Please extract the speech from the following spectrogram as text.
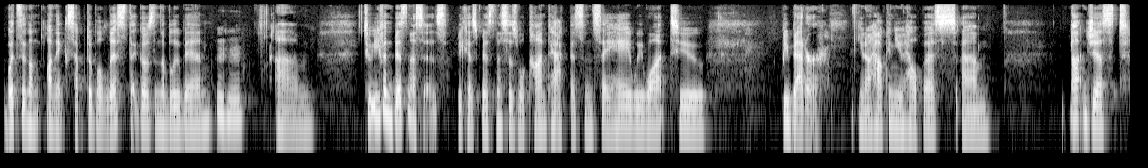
what's in on, on the acceptable list that goes in the blue bin. Mm-hmm. um, to even businesses, because businesses will contact us and say, "Hey, we want to be better. You know, how can you help us? Um, not just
